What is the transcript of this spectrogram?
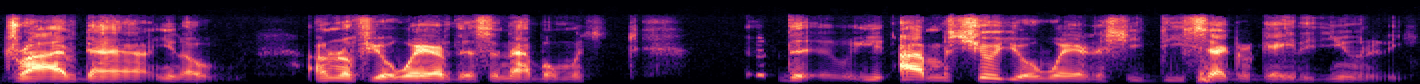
drive down, you know, I don't know if you're aware of this or not, but when the, I'm sure you're aware that she desegregated Unity,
